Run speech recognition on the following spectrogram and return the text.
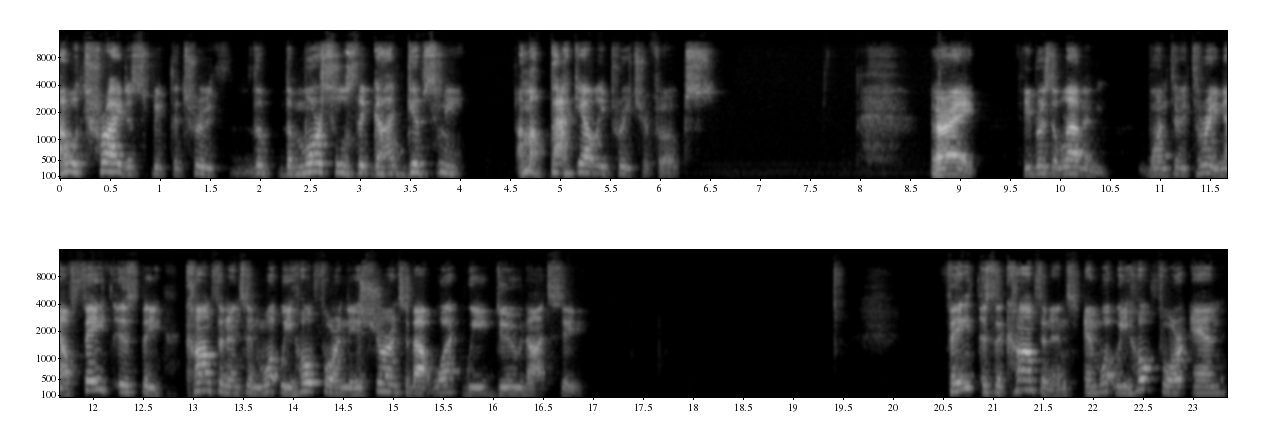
I will try to speak the truth, the, the morsels that God gives me. I'm a back alley preacher, folks. All right, Hebrews 11, 1 through 3. Now, faith is the confidence in what we hope for and the assurance about what we do not see. Faith is the confidence in what we hope for and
